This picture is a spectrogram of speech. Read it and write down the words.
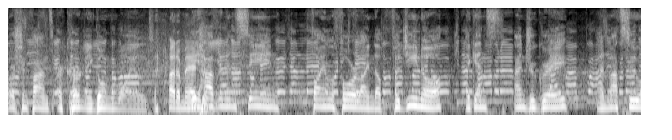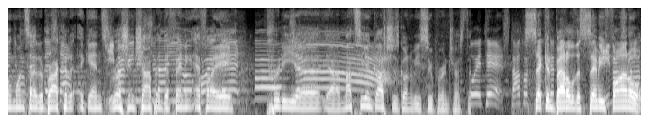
Russian fans are currently going wild. I'd imagine. We have an insane final four lined up. Fujino against Andrew Gray and Matsu on one side of the bracket against Russian champ and defending FIA. Pretty, uh, yeah, Matsu and Gotch is going to be super interesting. Second battle of the semi-final.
